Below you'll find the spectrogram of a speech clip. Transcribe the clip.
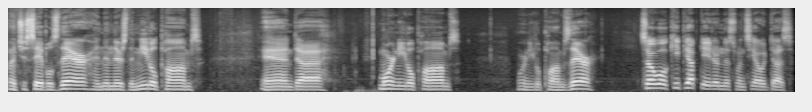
Bunch of sabals there, and then there's the needle palms, and uh, more needle palms, more needle palms there. So we'll keep you updated on this one, see how it does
